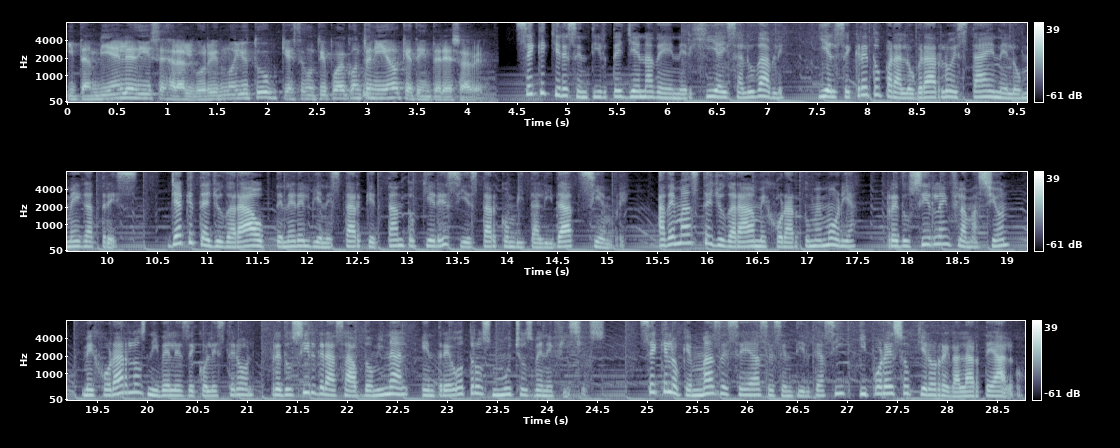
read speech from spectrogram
y también le dices al algoritmo de YouTube que este es un tipo de contenido que te interesa ver. Sé que quieres sentirte llena de energía y saludable, y el secreto para lograrlo está en el omega 3 ya que te ayudará a obtener el bienestar que tanto quieres y estar con vitalidad siempre. Además te ayudará a mejorar tu memoria, reducir la inflamación, mejorar los niveles de colesterol, reducir grasa abdominal, entre otros muchos beneficios. Sé que lo que más deseas es sentirte así y por eso quiero regalarte algo.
